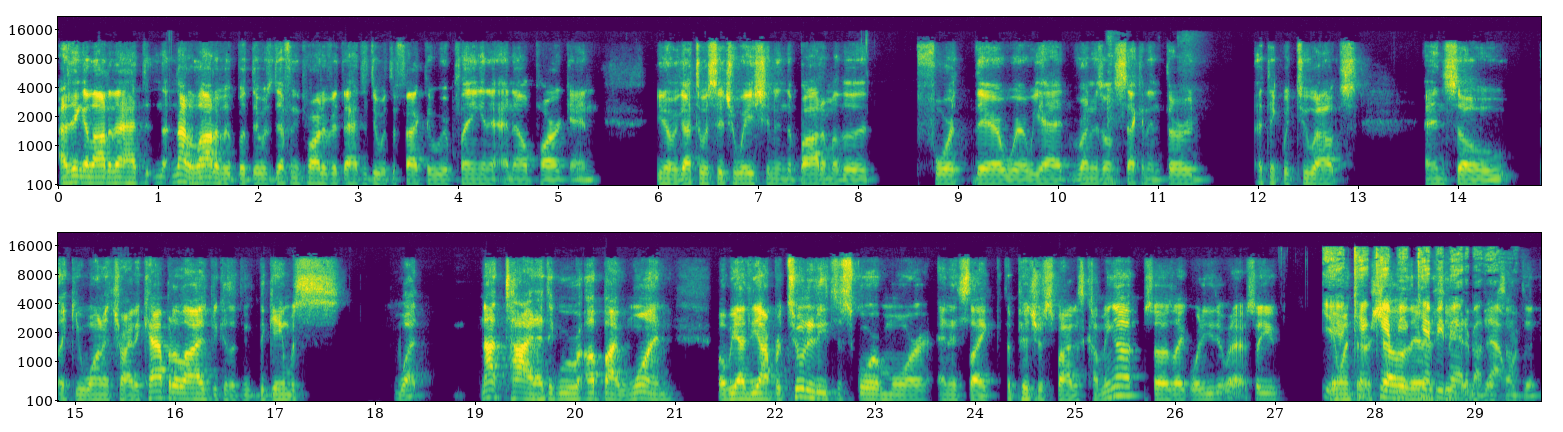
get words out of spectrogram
I think a lot of that had to, not a lot of it, but there was definitely part of it that had to do with the fact that we were playing in an NL park, and you know we got to a situation in the bottom of the fourth there where we had runners on second and third, I think with two outs, and so like you want to try to capitalize because I think the game was what not tied. I think we were up by one but we had the opportunity to score more. And it's like the pitcher spot is coming up. So it's like, what do you do? Whatever. So you Yeah, went to can't, can't be, there can't be mad about that one. something.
